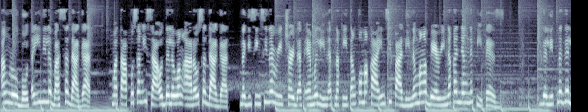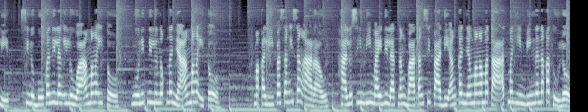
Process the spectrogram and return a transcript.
ang robot ay inilabas sa dagat. Matapos ang isa o dalawang araw sa dagat, nagising sina Richard at Emmeline at nakitang kumakain si Paddy ng mga berry na kanyang napites. Galit na galit, sinubukan nilang iluwa ang mga ito, ngunit nilunok na niya ang mga ito. Makalipas ang isang araw, halos hindi may dilat ng batang si Paddy ang kanyang mga mata at mahimbing na nakatulog.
